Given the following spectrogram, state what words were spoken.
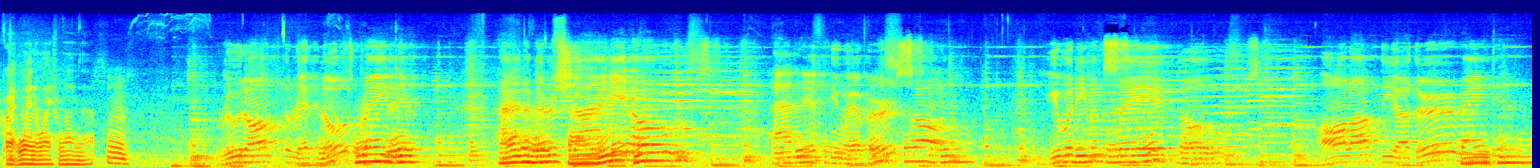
Great win away from home, that. Mm. Rudolph the red-nosed reindeer had a very shiny nose. And if you ever saw it, you would even say it glows. All of the other reindeer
